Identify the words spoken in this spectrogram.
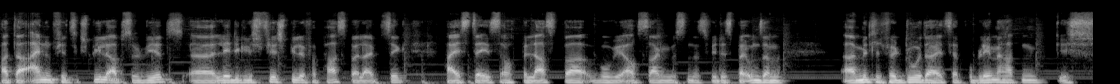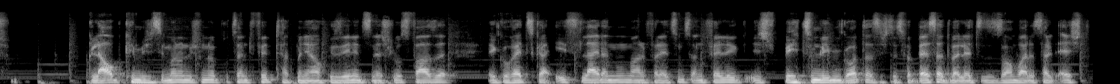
hat er 41 Spiele absolviert, äh, lediglich vier Spiele verpasst bei Leipzig. Heißt, er ist auch belastbar, wo wir auch sagen müssen, dass wir das bei unserem äh, Mittelfeld-Duo da jetzt ja Probleme hatten. Ich glaube, Kimmich ist immer noch nicht 100% fit, hat man ja auch gesehen jetzt in der Schlussphase. Goretzka ist leider nun mal verletzungsanfällig. Ich bete zum lieben Gott, dass sich das verbessert, weil letzte Saison war das halt echt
